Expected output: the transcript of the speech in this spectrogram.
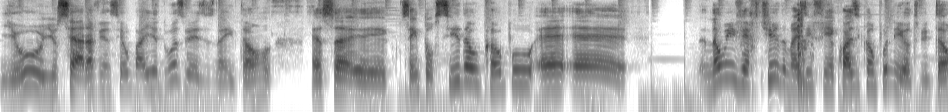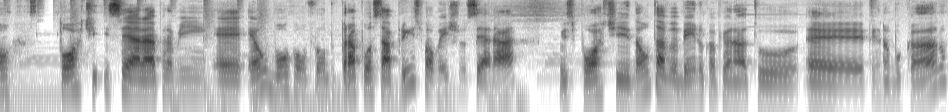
e o, e o Ceará venceu o Bahia duas vezes, né? Então, essa é, sem torcida, o campo é, é, não invertido, mas enfim, é quase campo neutro. Então, Esporte e Ceará, para mim, é, é um bom confronto para apostar, principalmente no Ceará. O esporte não estava bem no campeonato é, pernambucano,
